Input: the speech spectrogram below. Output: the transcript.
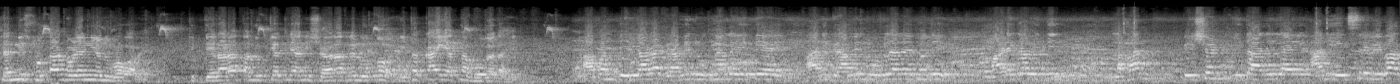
त्यांनी स्वतः डोळ्यांनी अनुभवावे की तेलारा तालुक्यातले आणि शहरातले लोक इथं काय यातना भोगत आहेत? आपण तेलारा ग्रामीण रुग्णालय येथे आहे आणि ग्रामीण रुग्णालयामध्ये माळेगाव येथील लहान पेशंट इथं आलेला आहे आणि एक्सरे विभाग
